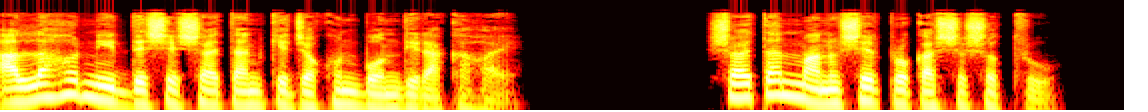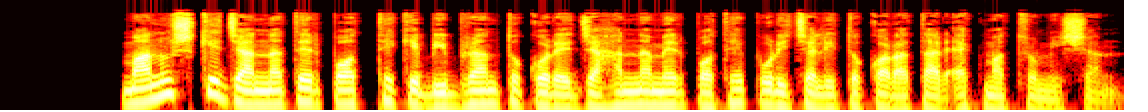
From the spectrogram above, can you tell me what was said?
আল্লাহর নির্দেশে শয়তানকে যখন বন্দি রাখা হয়। শয়তান মানুষের প্রকাশ্য শত্রু। মানুষকে জান্নাতের পথ থেকে বিভ্রান্ত করে জাহান্নামের পথে পরিচালিত করা তার একমাত্র মিশন।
